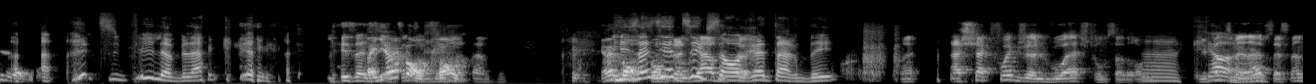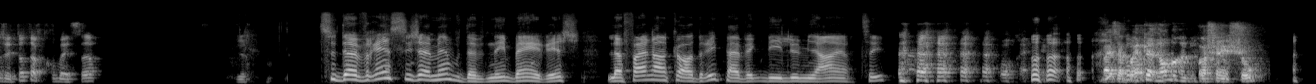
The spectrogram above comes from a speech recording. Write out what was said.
tu pues le black. Les Ben, il y a un Asiatiques bon fond. Les bon. Asiatiques sont retardés. À chaque fois que je le vois, je trouve ça drôle. Ah, J'ai fait du ménage calice. cette semaine, j'ai tout retrouvé ça. Tu devrais, si jamais vous devenez bien riche, le faire encadrer puis avec des lumières, tu sais. Ben, ça pourrait être le nom d'un prochain show.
